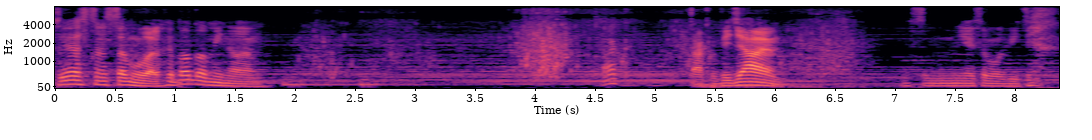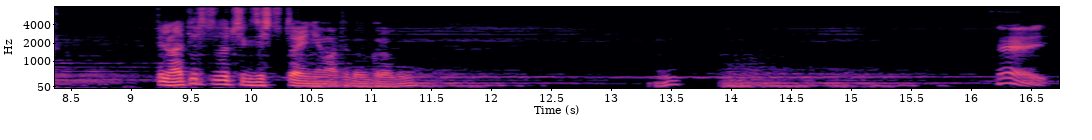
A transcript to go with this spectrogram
Gdzie jest ten Samuel? Chyba go minąłem. Tak, wiedziałem. Jestem niesamowity. Chwilę, najpierw sprawdzę, czy gdzieś tutaj nie ma tego grobu. Hej,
